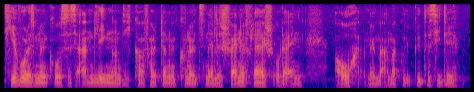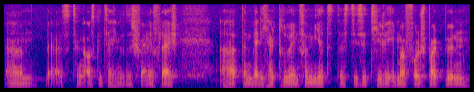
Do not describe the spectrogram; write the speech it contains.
Tierwohl ist mir ein großes Anliegen und ich kaufe halt dann ein konventionelles Schweinefleisch oder ein auch mit dem AMA-Gütesiegel ähm, äh, sozusagen ausgezeichnetes Schweinefleisch, äh, dann werde ich halt darüber informiert, dass diese Tiere eben auf Vollspaltböden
